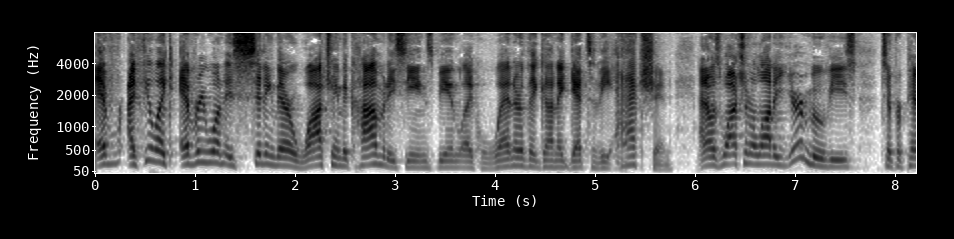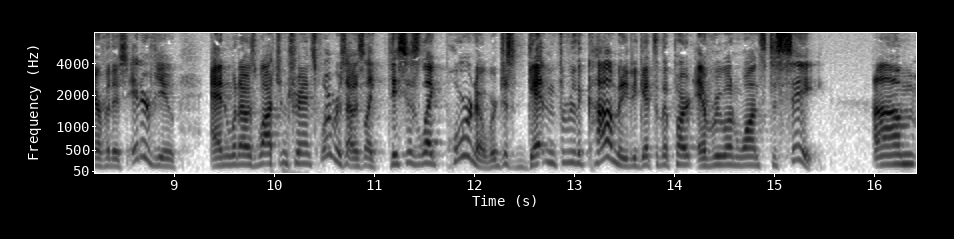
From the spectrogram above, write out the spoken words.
Every, I feel like everyone is sitting there watching the comedy scenes, being like, when are they gonna get to the action? And I was watching a lot of your movies to prepare for this interview, and when I was watching Transformers, I was like, this is like porno. We're just getting through the comedy to get to the part everyone wants to see. Um,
